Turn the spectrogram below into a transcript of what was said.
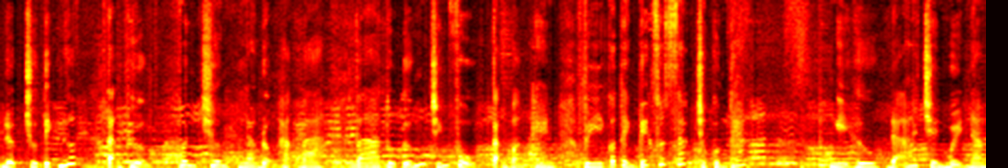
được Chủ tịch nước tặng thưởng huân chương lao động hạng 3 và Thủ tướng Chính phủ tặng bằng khen vì có thành tích xuất sắc trong công tác. Nghỉ hưu đã trên 10 năm,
